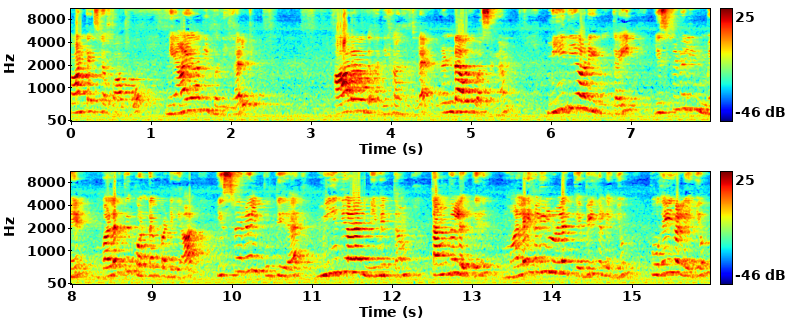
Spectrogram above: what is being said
கான்டெக்ட்ல பார்ப்போம். நியாயாதிபதிகள் ஆறாவது அதிகாரத்துல ரெண்டாவது வசனம். மீதியானின் கை இஸ்ரவேலின் மேல் வளர்த்து கொண்டபடியால் இஸ்ரவேல் புத்திரர் மீதியான நிமித்தம் தங்களுக்கு மலைகளில் உள்ள கெபிகளையும் குகைகளையும்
